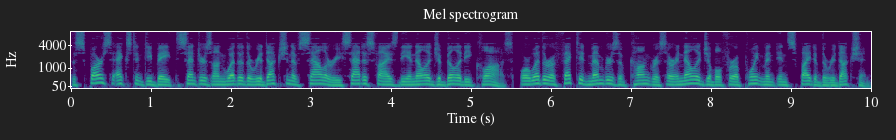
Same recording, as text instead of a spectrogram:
The sparse extant debate centers on whether the reduction of salary satisfies the ineligibility clause, or whether affected members of Congress are ineligible for appointment in spite of the reduction.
